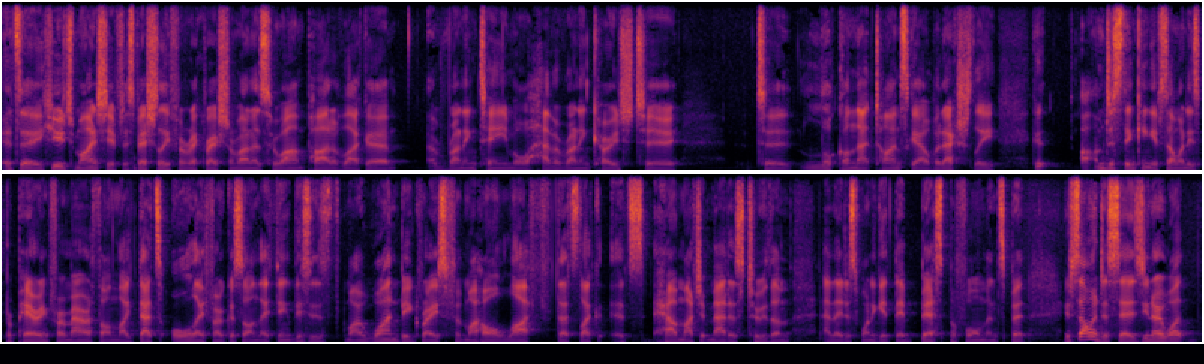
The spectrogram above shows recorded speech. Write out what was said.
It's a huge mind shift, especially for recreational runners who aren't part of like a, a running team or have a running coach to to look on that time scale, but actually, I'm just thinking if someone is preparing for a marathon, like that's all they focus on. They think this is my one big race for my whole life. That's like it's how much it matters to them, and they just want to get their best performance. But if someone just says, you know what,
